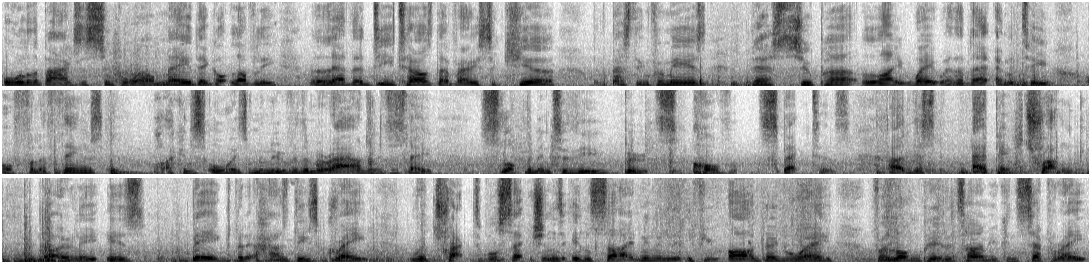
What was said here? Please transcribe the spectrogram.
All of the bags are super well made. They've got lovely leather details. They're very secure. But the best thing for me is they're super lightweight, whether they're empty or full of things. I can just always maneuver them around and to say slot them into the boots of Spectres. Uh, this epic trunk not only is big, but it has these great retractable sections inside, meaning that if you are going away for a long period of time, you can separate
